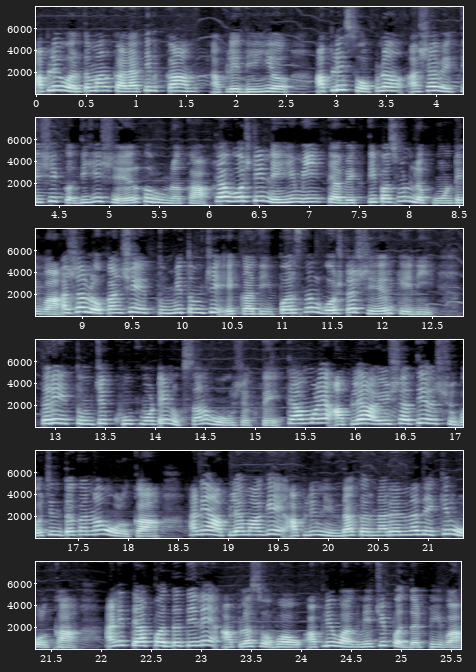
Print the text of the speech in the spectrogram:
आपले वर्तमान काळातील काम आपले ध्येय आपली स्वप्न अशा व्यक्तीशी कधीही शेअर करू नका. त्या गोष्टी नेहमी त्या व्यक्तीपासून लपवून ठेवा. अशा लोकांशी तुम्ही तुमची एखादी पर्सनल गोष्ट शेअर केली तरी तुमचे खूप मोठे नुकसान होऊ शकते. त्यामुळे आपल्या आयुष्यातील शुभचिंतकांना ओळखा आणि आपल्या मागे आपली निंदा करणाऱ्यांना देखील ओळखा. आणि त्या पद्धतीने आपला स्वभाव आपली वागण्याची पद्धत ठेवा.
